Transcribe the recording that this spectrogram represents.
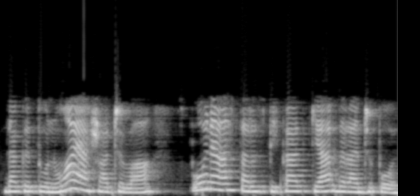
Dacă tu nu ai așa ceva, spune asta răspicat chiar de la început.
